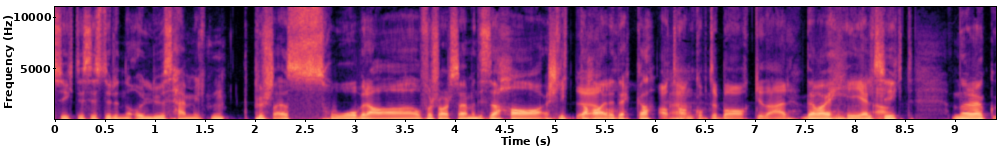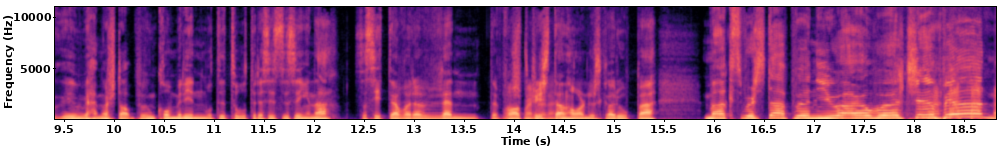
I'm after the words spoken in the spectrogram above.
sykt de siste rundene, og Louis Hamilton pusha jo så bra og forsvarte seg med disse ha, slitte, Ja. harde dekka. At han kom tilbake der. Det var jo helt Ja. sykt. Når, når Stappen kommer inn mot de to-tre siste svingene, så sitter jeg bare og venter på at? Christian Horner skal rope Max Verstappen, you are a world champion!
